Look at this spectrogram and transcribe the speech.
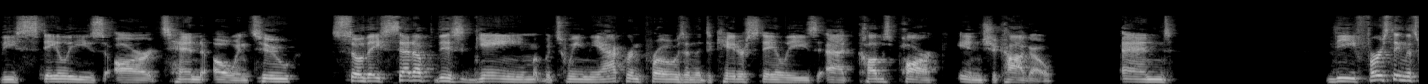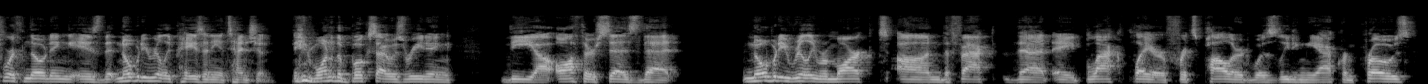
The Staleys are 10-0 and 2. So they set up this game between the Akron pros and the Decatur Staleys at Cubs Park in Chicago. And the first thing that's worth noting is that nobody really pays any attention. In one of the books I was reading, the uh, author says that nobody really remarked on the fact that a black player, Fritz Pollard, was leading the Akron Pros,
